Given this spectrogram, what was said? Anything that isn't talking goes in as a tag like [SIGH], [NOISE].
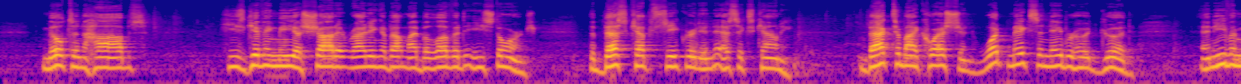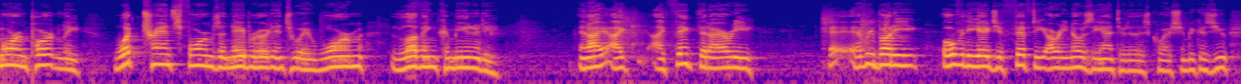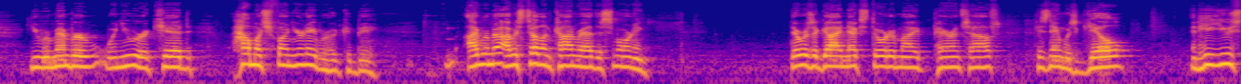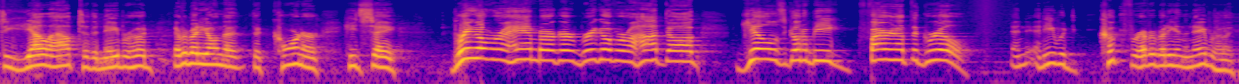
Milton Hobbs, he's giving me a shot at writing about my beloved East Orange, the best kept secret in Essex County. Back to my question what makes a neighborhood good? And even more importantly, what transforms a neighborhood into a warm, loving community? And I, I, I think that I already, everybody over the age of 50 already knows the answer to this question because you, you remember when you were a kid how much fun your neighborhood could be. I remember I was telling Conrad this morning there was a guy next door to my parents' house. His name was Gil. And he used to yell out to the neighborhood, everybody on the, the corner, he'd say, Bring over a hamburger, bring over a hot dog. Gil's going to be firing up the grill. And, and he would cook for everybody in the neighborhood.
